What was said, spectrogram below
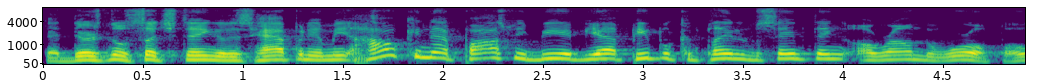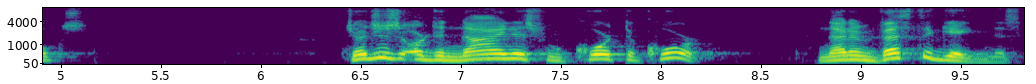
that there's no such thing as this happening. I mean, how can that possibly be if you have people complaining the same thing around the world, folks? Judges are denying this from court to court, not investigating this.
